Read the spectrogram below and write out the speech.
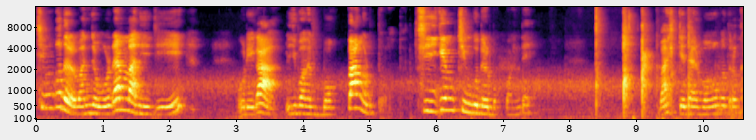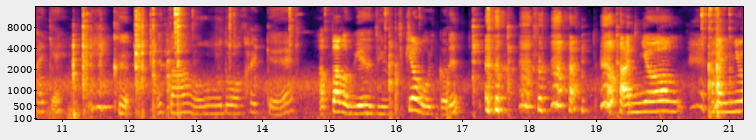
친구들 완전 오랜만이지. 우리가 이번에 먹방으로 돌아왔다. 지금 친구들 먹방인데 맛있게 잘 먹어보도록 할게. 그 일단 먹어보도록 할게. 아빠가 위에서 지금 지켜보고 있거든. 안녕, 안녕.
